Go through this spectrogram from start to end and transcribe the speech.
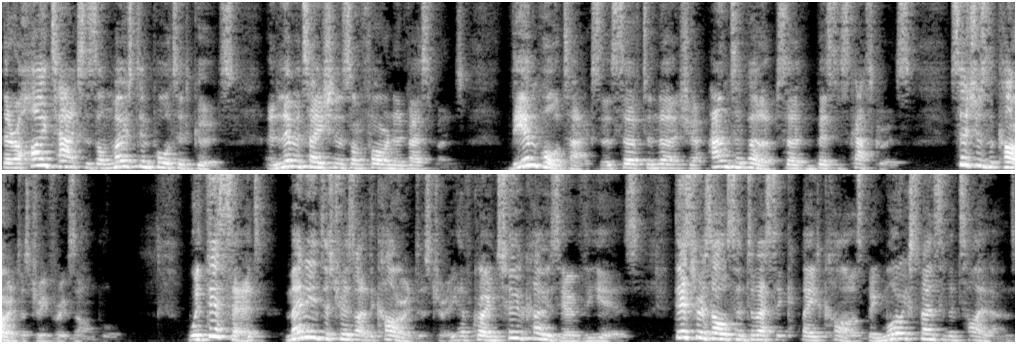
There are high taxes on most imported goods and limitations on foreign investment. The import taxes serve to nurture and develop certain business categories, such as the car industry, for example. With this said, many industries like the car industry have grown too cosy over the years. This results in domestic made cars being more expensive in Thailand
